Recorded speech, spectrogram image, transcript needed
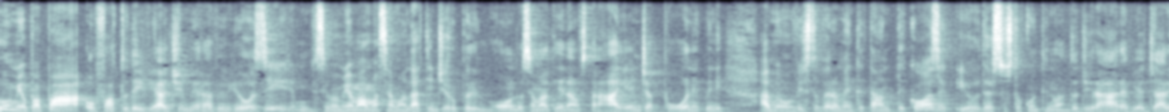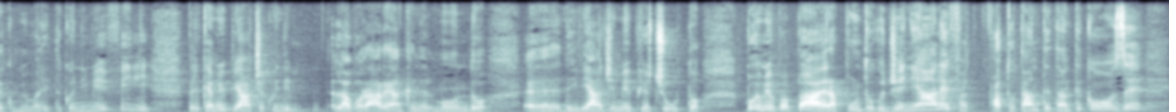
con mio papà ho fatto dei viaggi meravigliosi, insieme a mia mamma siamo andati in giro per il mondo, siamo andati in Australia, in Giappone, quindi abbiamo visto veramente tante cose. Io adesso sto continuando a girare, a viaggiare con mio marito e con i miei figli perché mi piace, quindi lavorare anche nel mondo eh, dei viaggi mi è piaciuto. Poi mio papà era appunto geniale, ha fatto tante tante cose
